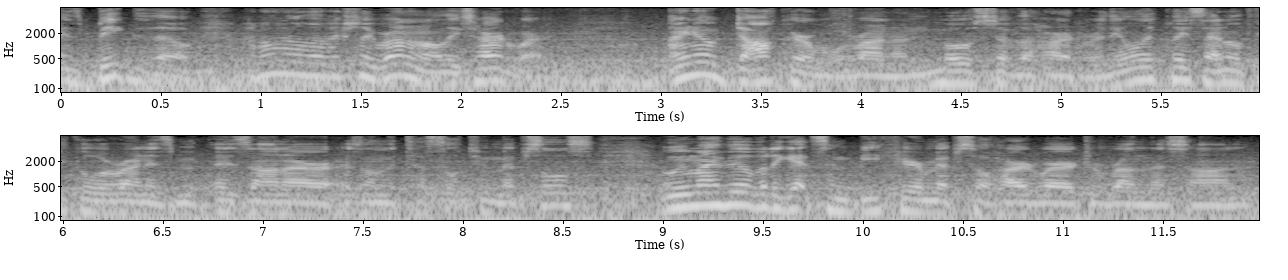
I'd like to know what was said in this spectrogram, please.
is big though. I don't know if they'll actually run on all these hardware. I know Docker will run on most of the hardware. The only place I don't think it will run is, is on our is on the Tessel 2 MIPSels, And we might be able to get some beefier MIPSel hardware to run this on.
